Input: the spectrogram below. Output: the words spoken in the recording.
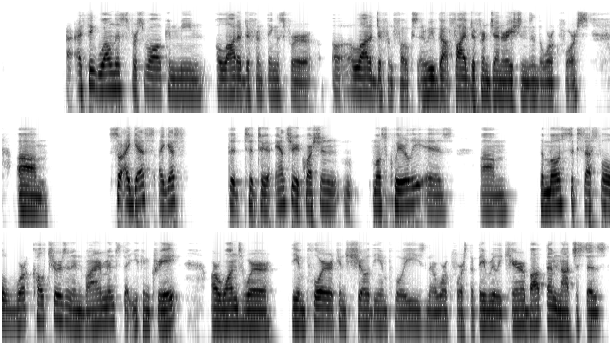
I think wellness, first of all, can mean a lot of different things for a, lot of different folks, and we've got five different generations in the workforce. Um, so I guess I guess the, to to answer your question most clearly is um, the most successful work cultures and environments that you can create are ones where the employer can show the employees and their workforce that they really care about them, not just as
